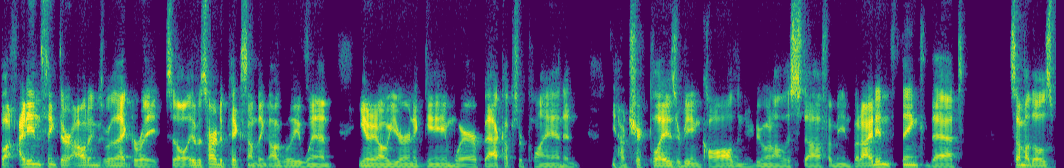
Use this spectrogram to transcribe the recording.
but I didn't think their outings were that great. So it was hard to pick something ugly when, you know, you're in a game where backups are playing and, you know, trick plays are being called and you're doing all this stuff. I mean, but I didn't think that some of those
